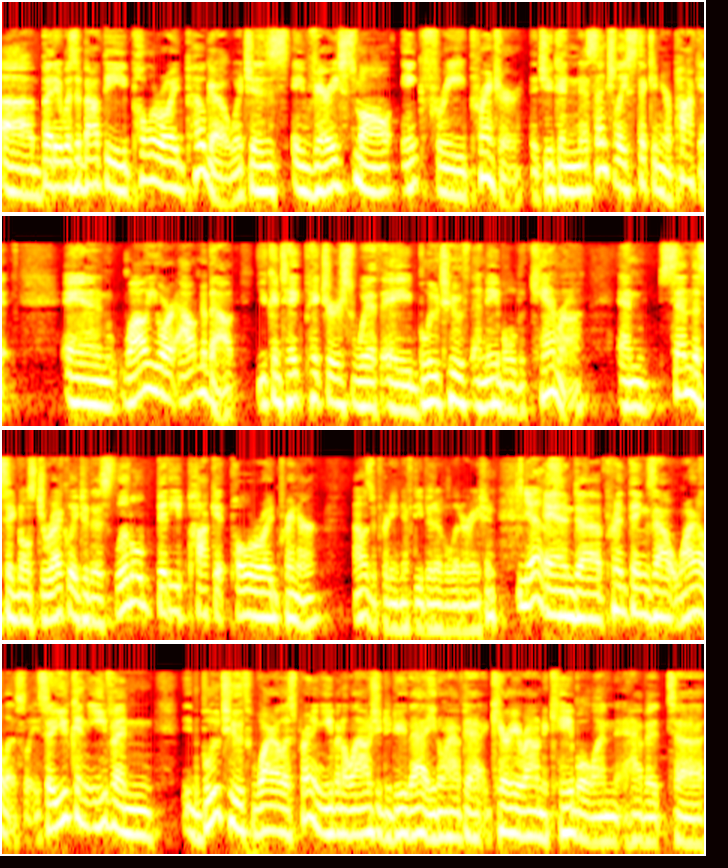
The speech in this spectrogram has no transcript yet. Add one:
Uh, but it was about the Polaroid Pogo, which is a very small ink-free printer that you can essentially stick in your pocket. And while you are out and about, you can take pictures with a Bluetooth-enabled camera and send the signals directly to this little bitty pocket Polaroid printer. That was a pretty nifty bit of alliteration. Yes. And uh, print things out wirelessly. So you can even the Bluetooth wireless printing even allows you to do that. You don't have to ha- carry around a cable and have it, uh,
